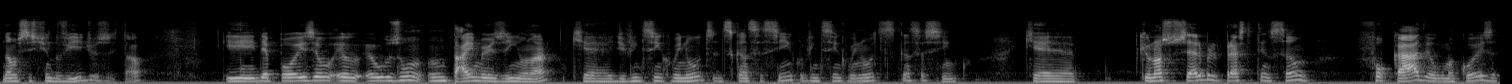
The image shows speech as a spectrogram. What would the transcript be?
não assistindo vídeos e tal. E depois eu, eu, eu uso um, um, timerzinho lá, que é de 25 minutos, descansa 5, 25 minutos, descansa 5. Que é que o nosso cérebro presta atenção focado em alguma coisa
